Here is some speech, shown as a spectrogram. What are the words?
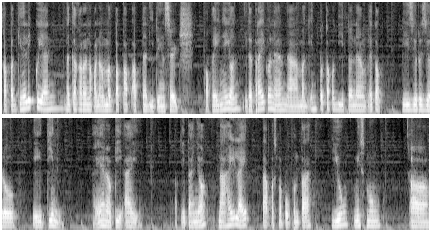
kapag kinilik ko yan, nagkakaroon ako ng magpa-pop up na dito yung search. Okay, ngayon, itatry ko na na mag-input ako dito ng, ito, P0018. Ayan o, PI. Nakita nyo? Na-highlight, tapos mapupunta yung mismong uh,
